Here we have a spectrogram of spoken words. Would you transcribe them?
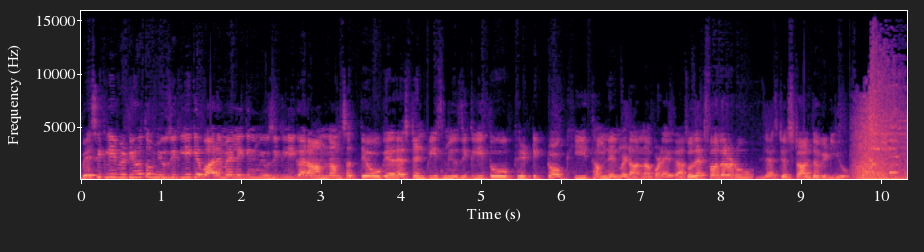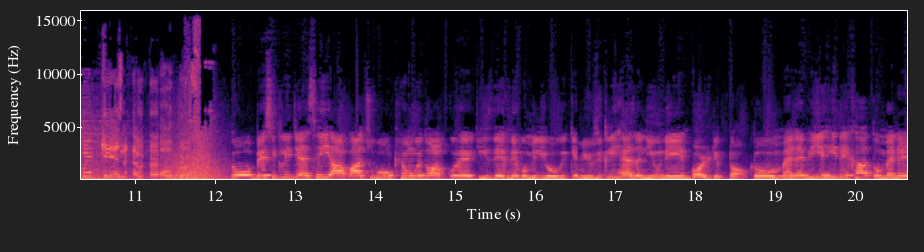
बेसिकली वीडियो तो म्यूजिकली के बारे में, लेकिन म्यूजिकली का राम नाम सत्य हो गया रेस्ट एंड पीस म्यूजिकली तो फिर टिकटॉक ही थंबनेल में डालना पड़ेगा। So let's further do let's just start the video तो बेसिकली जैसे ही आप आज सुबह उठे होंगे तो आपको एक चीज़ देखने को मिली होगी कि Musically has a new name called TikTok तो मैंने भी यही देखा तो मैंने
